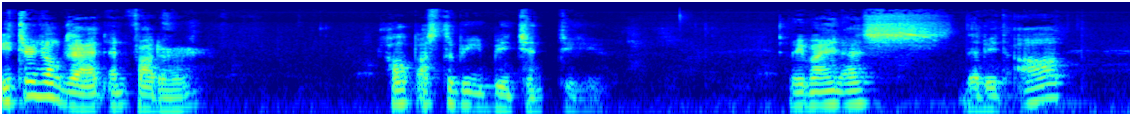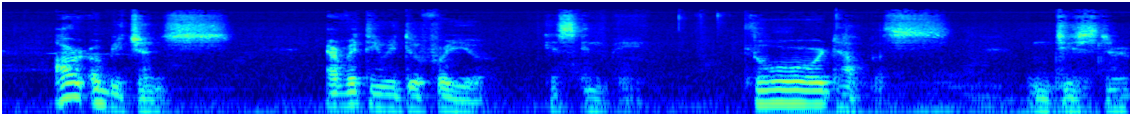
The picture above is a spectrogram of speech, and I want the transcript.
Eternal God and Father, help us to be obedient to you. Remind us that without our obedience, everything we do for you is in vain. Lord, help us. In Jesus' name we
